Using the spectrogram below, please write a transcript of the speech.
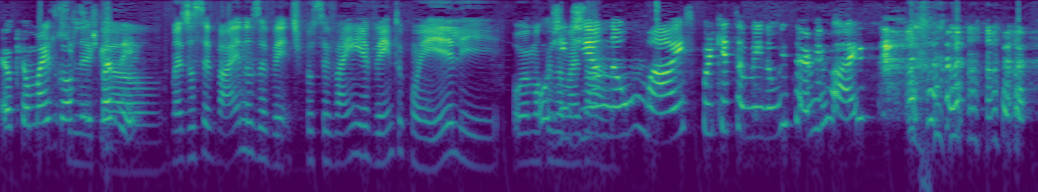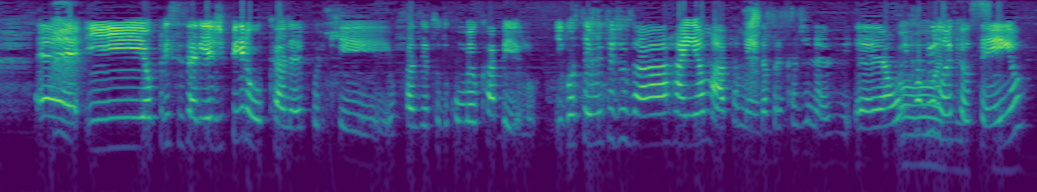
É o que eu mais Que gosto de fazer. legal. Mas você vai nos eventos, tipo, você vai em evento com ele? Ou é uma Hoje coisa em mais dia ah, não mais, porque também não me serve mais. é, e eu precisaria de peruca, né? Porque eu fazia tudo com o meu cabelo. E gostei muito de usar a Rainha Má também, da Branca de Neve. É a única Olha vilã que eu tenho.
